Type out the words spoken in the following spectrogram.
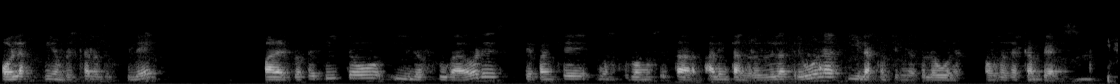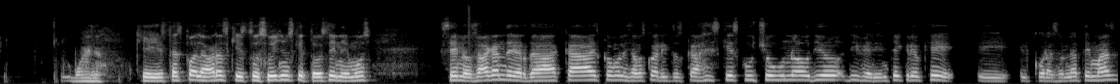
Hola, mi nombre es Carlos Esquilé. Para el profetito y los jugadores, sepan que nosotros vamos a estar alentándolos de la tribuna y la consigna es solo una. Vamos a ser campeones. Bueno, que estas palabras, que estos sueños que todos tenemos se nos hagan de verdad cada vez, como le decíamos cuadritos, cada vez que escucho un audio diferente, creo que eh, el corazón late más,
